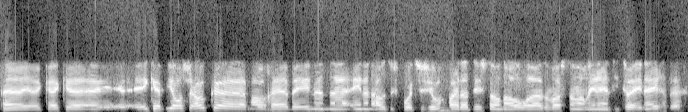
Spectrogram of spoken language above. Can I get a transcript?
Eh, kijk, eh, ik heb Jos ook eh, mogen hebben in een, in een autosportseizoen. Maar dat, is dan al, dat was dan al in 1992.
